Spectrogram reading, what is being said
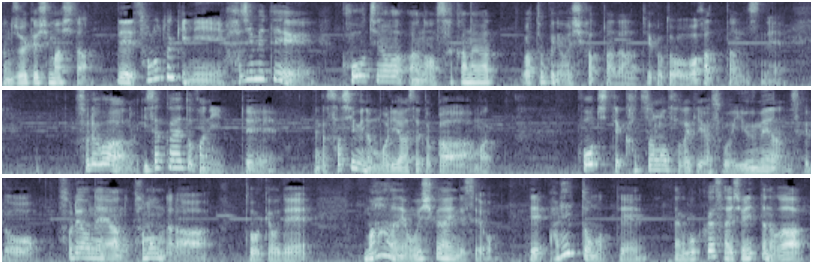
あの上京しました。でその時に初めて高知のあの魚は特に美味しかったんだなっていうことを分かったんですね。それはあの居酒屋とかに行ってなんか刺身の盛り合わせとか、まあ、高知ってカツオのたたきがすごい有名なんですけどそれをねあの頼んだら東京でまあね美味しくないんですよ。であれと思ってなんか僕が最初に行ったのが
